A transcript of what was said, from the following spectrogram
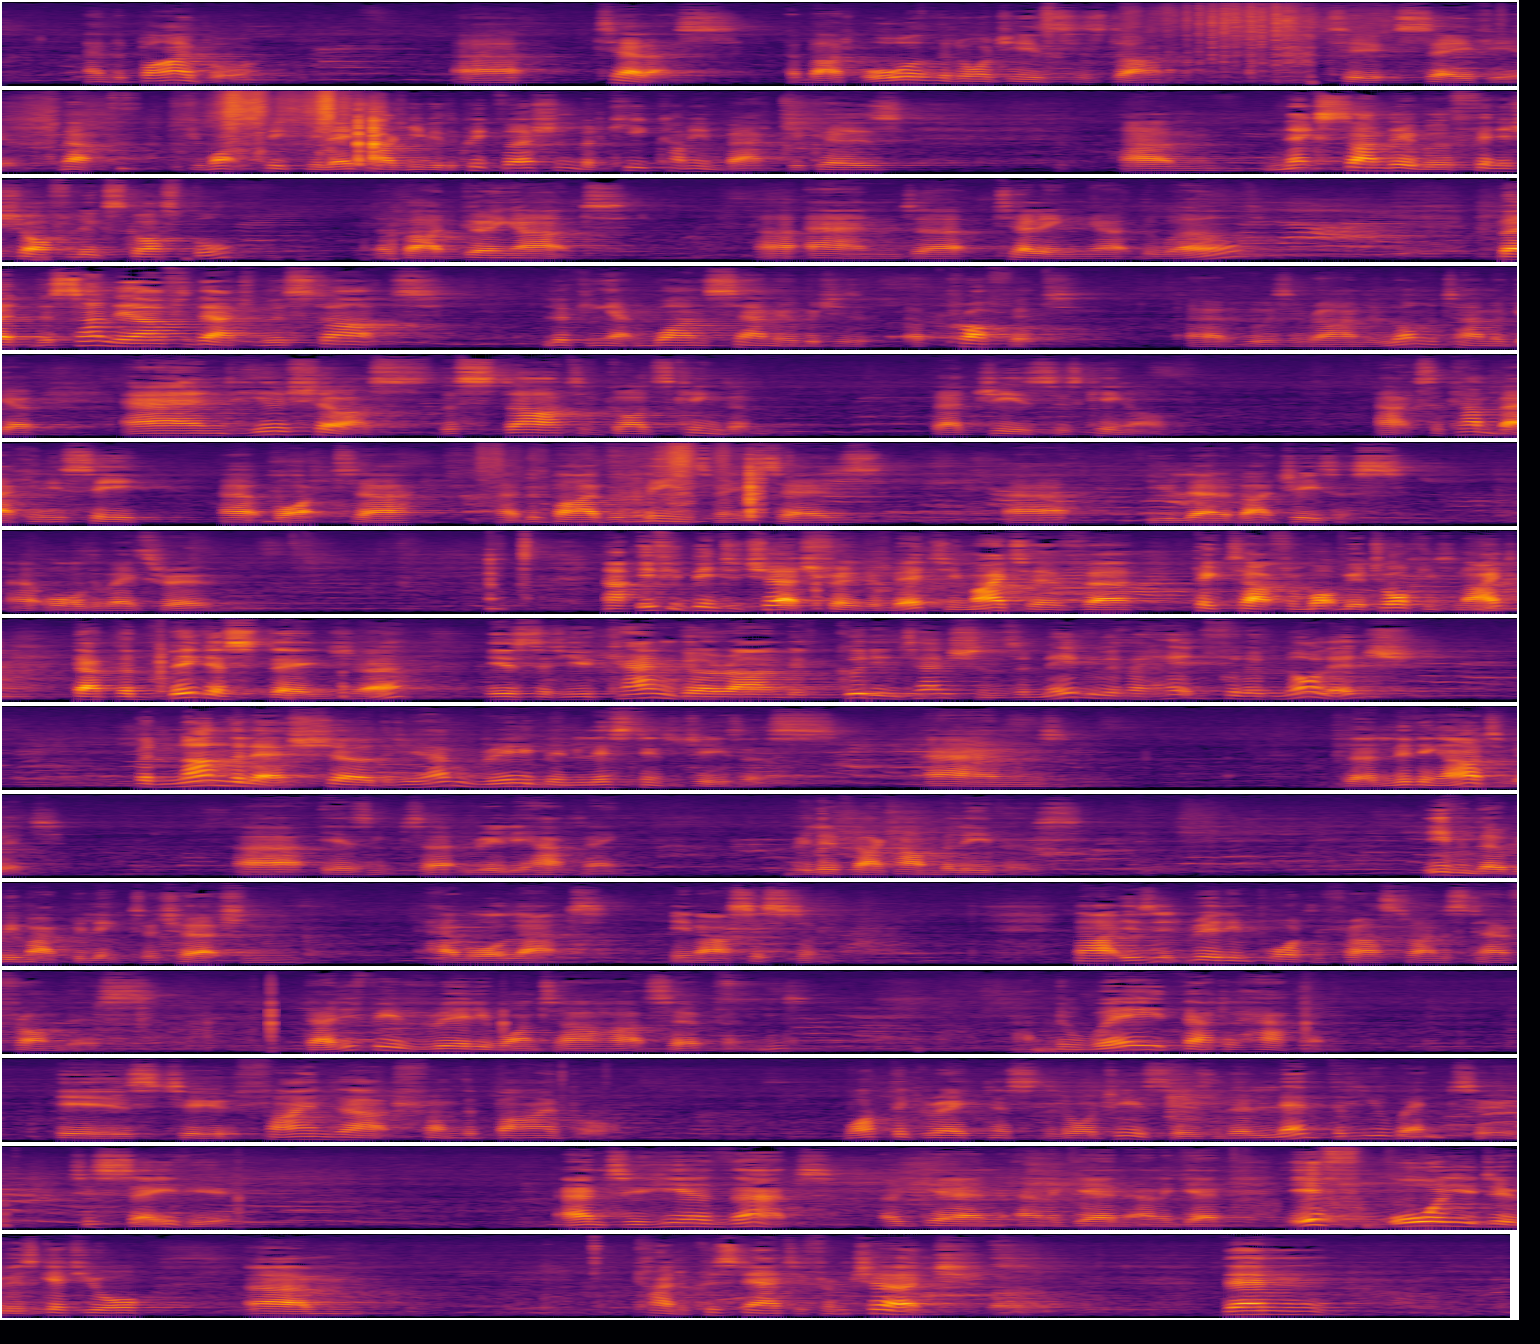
and the Bible uh, tell us about all the Lord Jesus has done to save you. Now, if you want to speak to me later, I'll give you the quick version, but keep coming back because um, next Sunday we'll finish off Luke's Gospel about going out uh, and uh, telling uh, the world. But the Sunday after that, we'll start looking at 1 Samuel, which is a prophet uh, who was around a long time ago and he'll show us the start of God's kingdom that Jesus is king of. Uh, so come back and you see uh, what uh, uh the Bible means when it says uh, you learn about Jesus all the way through. Now, if you've been to church for a little bit, you might have picked up from what we're talking tonight that the biggest danger is that you can go around with good intentions and maybe with a head full of knowledge but nonetheless show that you haven't really been listening to Jesus and the living out of it uh, not uh, really happening. We live like unbelievers. Even though we might be linked to a church and have all that in our system. Now, is it really important for us to understand from this that if we really want our hearts opened, the way that will happen is to find out from the Bible what the greatness of the Lord Jesus is and the length that he went to to save you. And to hear that again and again and again. If all you do is get your um, kind of Christianity from church, then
